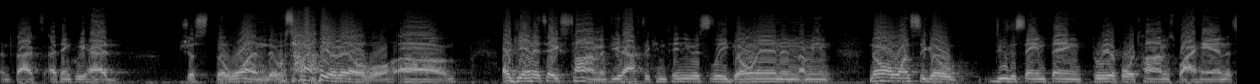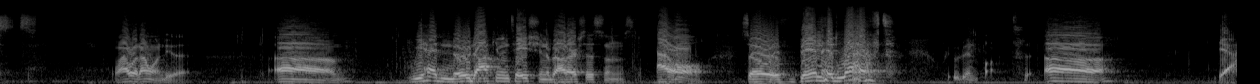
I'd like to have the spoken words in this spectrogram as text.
In fact, I think we had just the one that was highly available. Um, again, it takes time. If you have to continuously go in and, I mean, no one wants to go do the same thing three or four times by hand. It's, it's, why would I want to do that? Um, we had no documentation about our systems at all. So if Ben had left, we would have been fucked. Uh, yeah.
